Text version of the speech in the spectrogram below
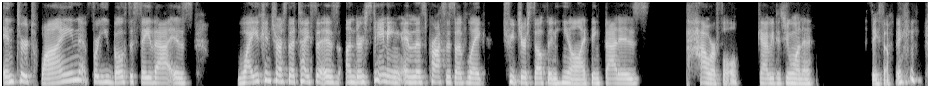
intertwine for you both to say that is why you can trust that TYSAH is understanding in this process of like treat yourself and heal. I think that is powerful. Gabby, did you want to say something?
